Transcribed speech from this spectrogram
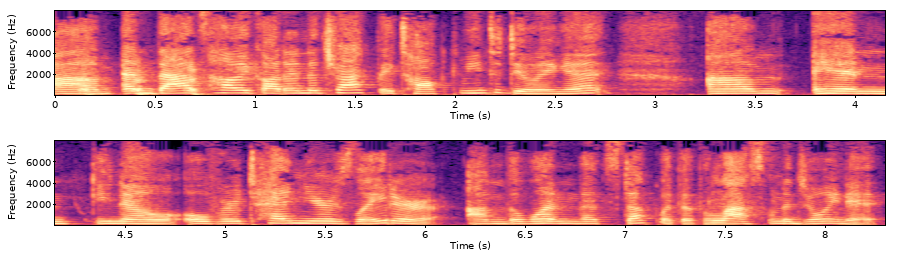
Um, and that's how I got into track. They talked me into doing it. Um, and, you know, over 10 years later, I'm the one that stuck with it. The last one to join it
